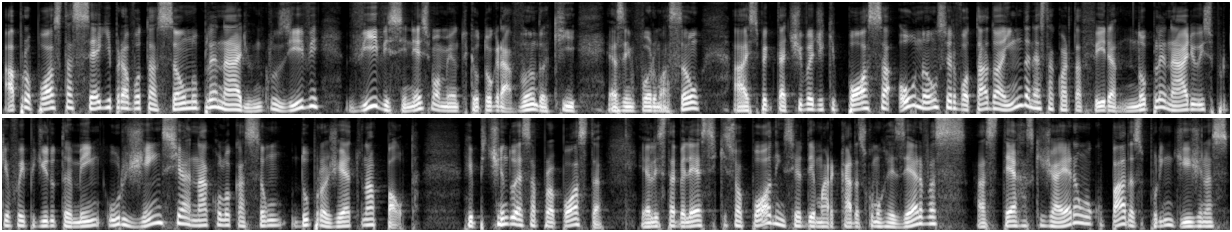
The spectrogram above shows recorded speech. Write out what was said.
A proposta segue para votação no plenário. Inclusive, vive-se nesse momento que eu estou gravando aqui essa informação a expectativa de que possa ou não ser votado ainda nesta quarta-feira no plenário. Isso porque foi pedido também urgência na colocação do projeto na pauta. Repetindo essa proposta, ela estabelece que só podem ser demarcadas como reservas as terras que já eram ocupadas por indígenas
